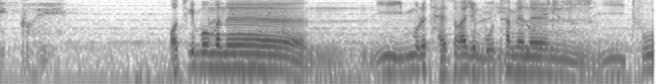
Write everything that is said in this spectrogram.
어떻게 보면은 이 임무를 달성하지 못하면은 이두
